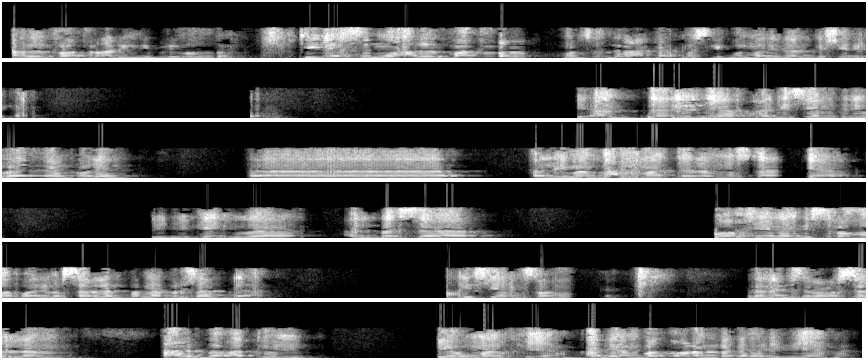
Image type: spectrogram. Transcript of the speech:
Ahlul fatrah ada yang diberi uzur. Tidak semua ahlul fatrah masuk neraka meskipun mati dalam kesyirikan. Di dalilnya hadis yang diriwayatkan oleh uh, Al Imam Ahmad dalam Mustadnya, demikian juga Al Bazar bahwasanya Nabi Shallallahu Alaihi Wasallam pernah bersabda hadis yang sahih. Nabi Shallallahu Alaihi Wasallam arba'atun yaumal qiyam. Ada empat orang pada hari kiamat.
